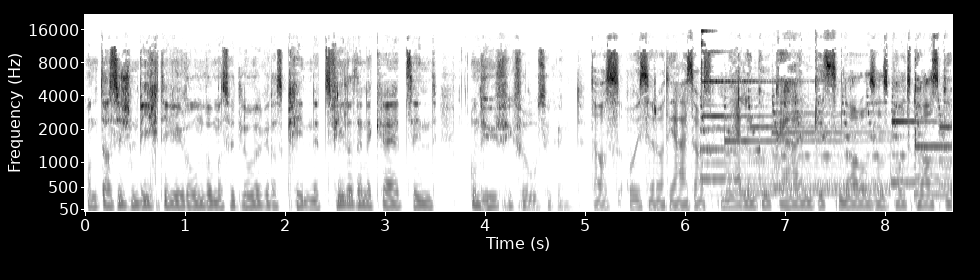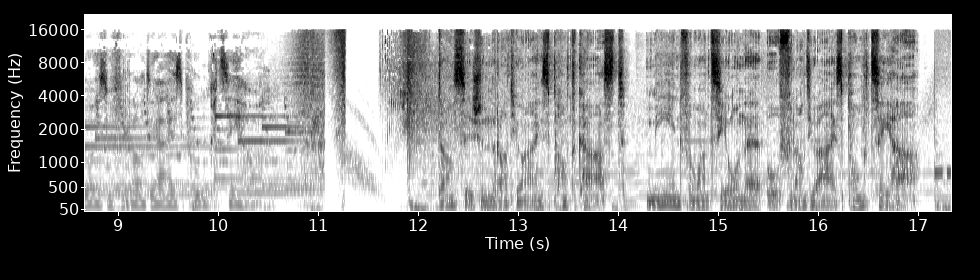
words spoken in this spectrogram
Und das ist ein wichtiger Grund, wo man schauen sollte, dass die Kinder nicht zu viel an diesen Geräten sind und häufig vorausgehen. Das unser Radio 1 als Merlin Guggenheim gibt es zum Nachlesen als Podcast bei uns auf radio1.ch. Das ist ein Radio 1 Podcast. Mehr Informationen auf radio1.ch.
